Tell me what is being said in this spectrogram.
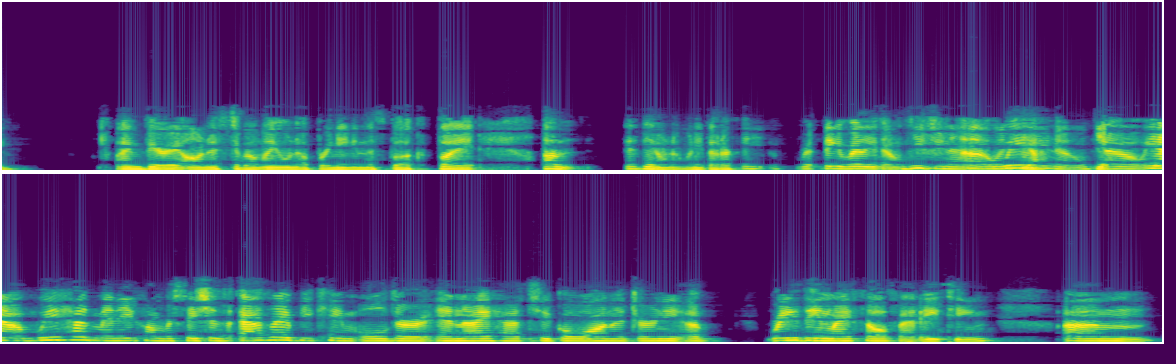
I'm very honest about my own upbringing in this book, but um, they don't know any better. They really don't. You do not Uh, know we, until you know. Yeah. So, yeah, we had many conversations as I became older and I had to go on a journey of raising myself at 18. Um,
